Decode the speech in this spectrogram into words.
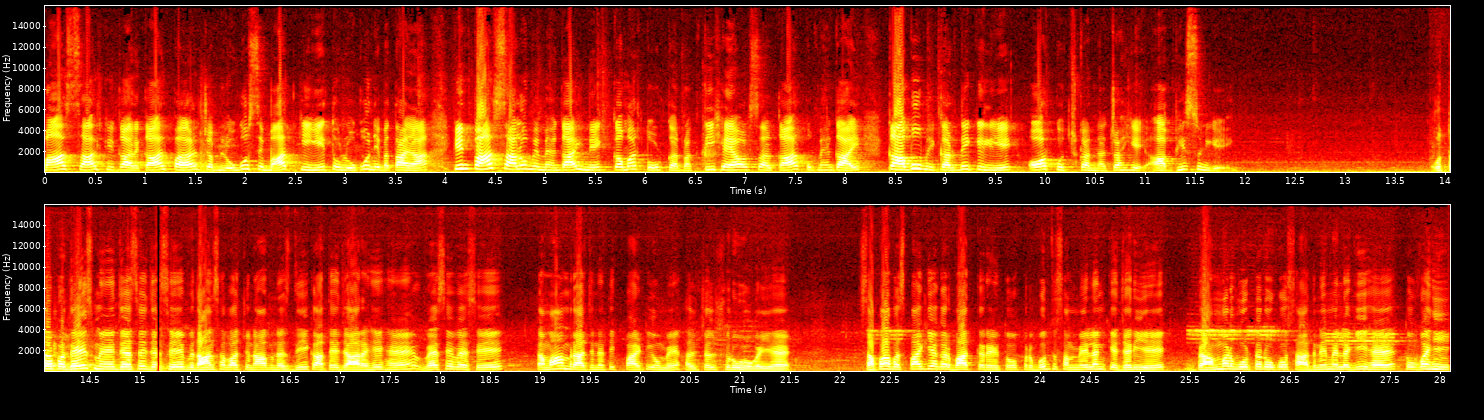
पाँच साल के कार्यकाल पर जब लोगों से बात की तो लोगों ने बताया कि इन पाँच सालों में महँगाई ने कमर तोड़ कर रख दी है और सरकार को महँगाई काबू में करने के लिए और कुछ करना चाहिए। आप भी सुनिए। उत्तर प्रदेश में जैसे जैसे विधानसभा चुनाव नज़दीक आते जा रहे हैं, वैसे वैसे तमाम राजनीतिक पार्टियों में हलचल शुरू हो गई है। सपा बसपा की अगर बात करें तो प्रबुद्ध सम्मेलन के ज़रिए ब्राह्मण वोटरों को साधने में लगी है तो वहीं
